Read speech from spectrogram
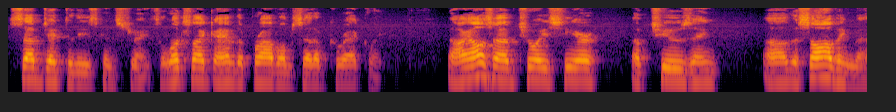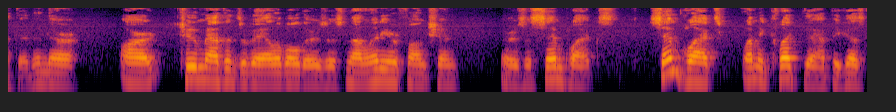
subject to these constraints. It looks like I have the problem set up correctly. Now I also have choice here of choosing uh, the solving method, and there are two methods available. There's this nonlinear function, there's a simplex, Simplex, let me click that because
